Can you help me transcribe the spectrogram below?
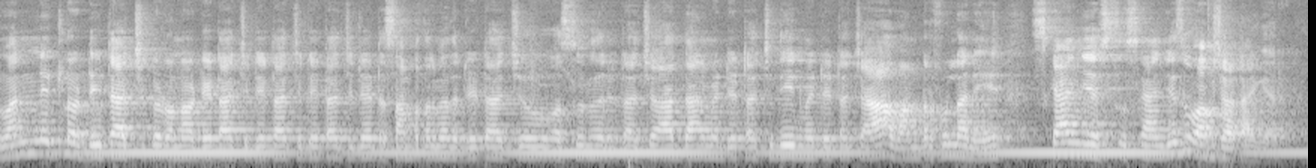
నువ్వు డిటాచ్ కూడా ఉన్నావు. డిటాచ్ డిటాచ్ డిటాచ్ డేటా సంపదల మీద డిటాచ్ వస్తువుల మీద డిటాచ్ ఆ దాని మీద డిటాచ్ దీని మీద డిటాచ్ ఆ వండర్ఫుల్ అని స్కాన్ చేస్తూ స్కాన్ చేసి ఒక షాట్ ఆగారు.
